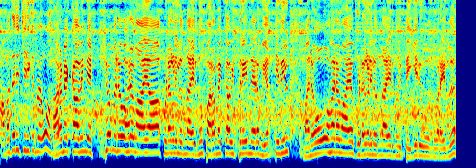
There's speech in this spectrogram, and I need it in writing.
അവതരിച്ചിരിക്കുന്നത്. ഓ പറമേക്കാവിന്റെ ഏറ്റവും മനോഹരമായ കുടകളിലൊന്നായിരുന്നു. പറമേക്കാവ് ഇത്രയും നേരം ഉയർത്തിയതിൽ മനോഹരമായ കുടകളിലൊന്നായിരുന്നു ഈ തെയ്യരൂപം എന്ന് പറയുന്നത്.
